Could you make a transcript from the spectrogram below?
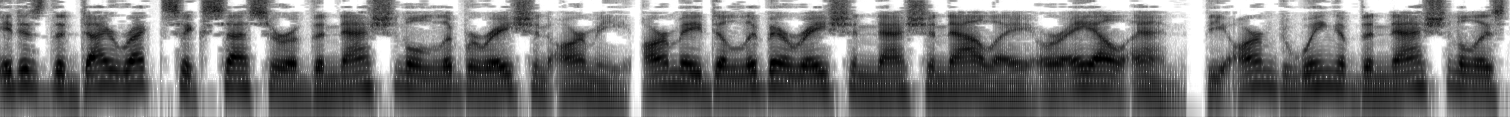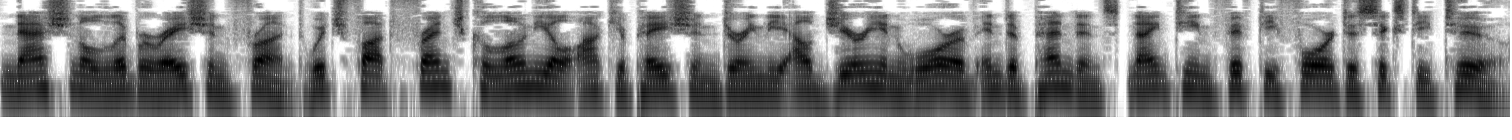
It is the direct successor of the National Liberation Army Armée de Libération Nationale or ALN, the armed wing of the Nationalist National Liberation Front which fought French colonial occupation during the Algerian War of Independence 1954 -62.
